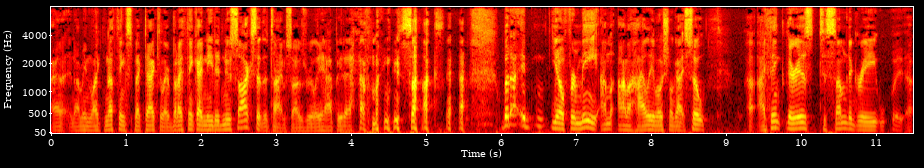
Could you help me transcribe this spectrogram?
I- and I mean, like nothing spectacular. But I think I needed new socks at the time, so I was really happy to have my new socks. but I, you know, for me, I'm I'm a highly emotional guy, so I think there is to some degree uh,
